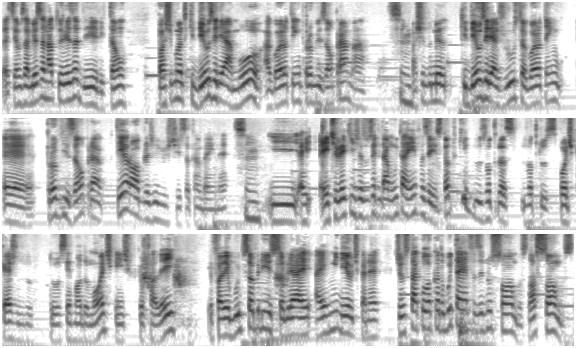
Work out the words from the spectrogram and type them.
nós temos a mesma natureza dele. Então, a partir do momento que Deus ele é amor, agora eu tenho provisão para amar. Sim. A partir do meu, que Deus ele é justo, agora eu tenho é, provisão para ter obras de justiça também, né? Sim. E a, a, gente vê que Jesus ele dá muita ênfase a isso, tanto que nos outros, nos outros podcasts do, do Sermão do Monte que a gente que eu falei, eu falei muito sobre isso, sobre a, a hermenêutica, né? Jesus está colocando muita ênfase no somos, nós somos,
